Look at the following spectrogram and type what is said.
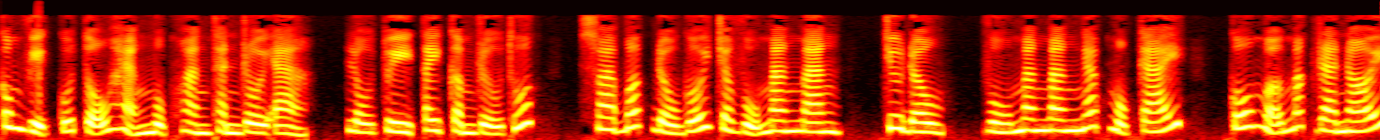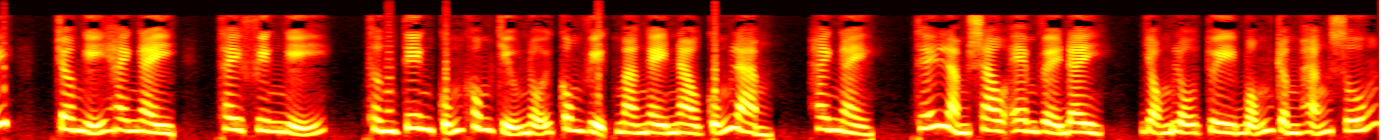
công việc của tổ hạng mục hoàn thành rồi à, lộ tùy tay cầm rượu thuốc, xoa bóp đầu gối cho vụ mang mang, chưa đâu, vụ mang mang ngáp một cái, cố mở mắt ra nói, cho nghỉ hai ngày, thay phiên nghỉ, thần tiên cũng không chịu nổi công việc mà ngày nào cũng làm, hai ngày, thế làm sao em về đây, giọng lộ tùy bỗng trầm hẳn xuống,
